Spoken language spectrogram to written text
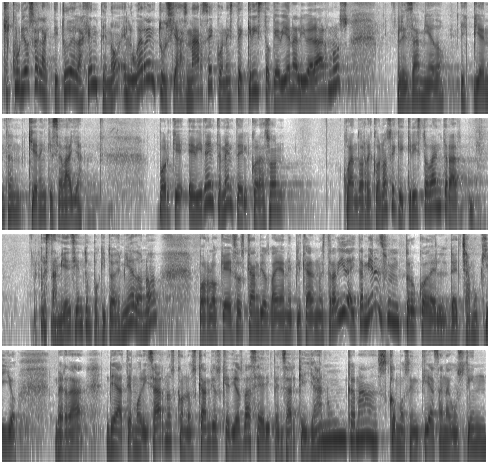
qué curiosa la actitud de la gente, ¿no? En lugar de entusiasmarse con este Cristo que viene a liberarnos, les da miedo y piensan, quieren que se vaya. Porque evidentemente el corazón, cuando reconoce que Cristo va a entrar, pues también siente un poquito de miedo, ¿no? por lo que esos cambios vayan a implicar en nuestra vida. Y también es un truco del, chamuquillo, ¿verdad? De atemorizarnos con los cambios que Dios va a hacer y pensar que ya nunca más, como sentía San Agustín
